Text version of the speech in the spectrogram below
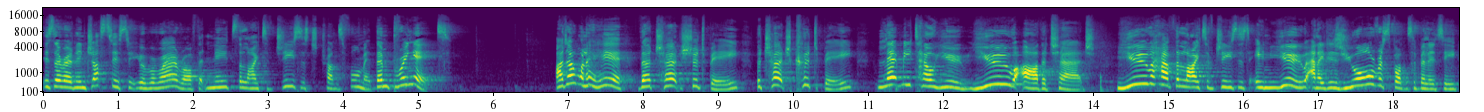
Is there an injustice that you're aware of that needs the light of Jesus to transform it? Then bring it. I don't want to hear the church should be, the church could be. Let me tell you, you are the church. You have the light of Jesus in you, and it is your responsibility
